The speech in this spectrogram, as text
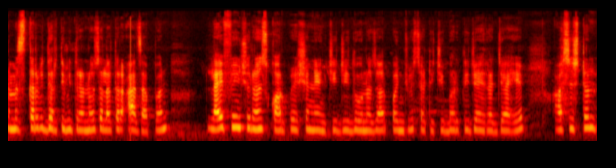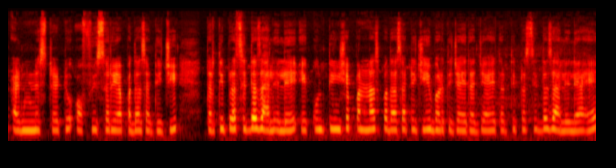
नमस्कार विद्यार्थी मित्रांनो चला तर आज आपण लाईफ इन्शुरन्स कॉर्पोरेशन यांची जी दोन हजार पंचवीससाठीची भरती जाहिरात जी आहे असिस्टंट ॲडमिनिस्ट्रेटिव्ह ऑफिसर या पदासाठीची तर ती प्रसिद्ध झालेली आहे. एकूण तीनशे पन्नास पदासाठीची ही भरती जाहिरात जी आहे तर ती प्रसिद्ध झालेली आहे.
